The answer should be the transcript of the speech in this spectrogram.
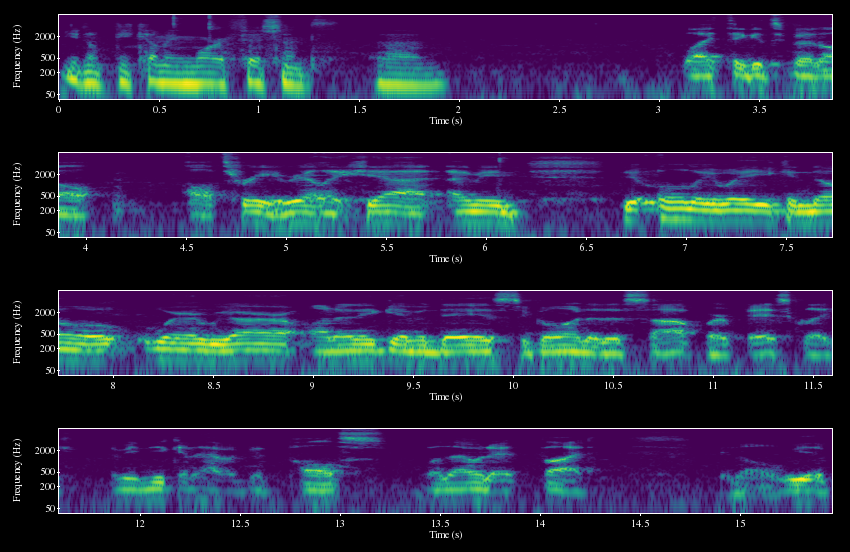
you know, becoming more efficient? Um, well, I think it's about all all three, really. Yeah. I mean, the only way you can know where we are on any given day is to go into the software, basically. I mean, you can have a good pulse without it, but, you know, we have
